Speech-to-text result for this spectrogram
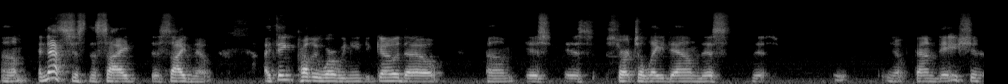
Um, and that's just the side the side note. I think probably where we need to go though um, is is start to lay down this this you know foundation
